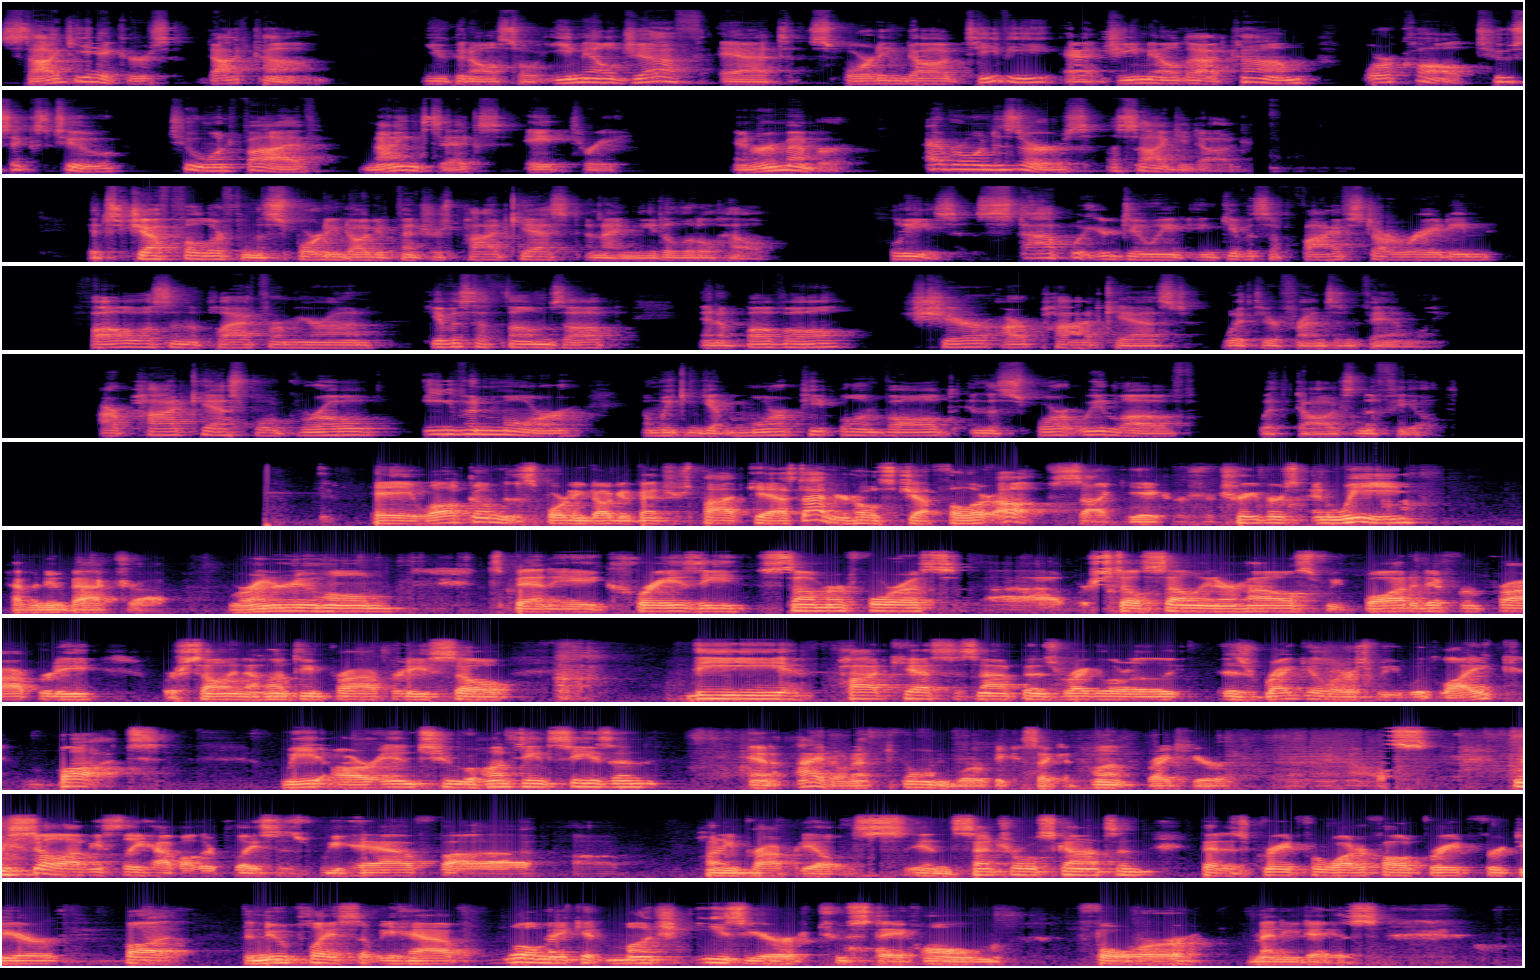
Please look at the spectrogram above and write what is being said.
www.sagiacres.com. You can also email Jeff at sportingdogtv at gmail.com or call 262 215 9683. And remember, everyone deserves a Sagi dog. It's Jeff Fuller from the Sporting Dog Adventures podcast, and I need a little help. Please stop what you're doing and give us a five star rating. Follow us on the platform you're on, give us a thumbs up, and above all, share our podcast with your friends and family. Our podcast will grow even more, and we can get more people involved in the sport we love with dogs in the field. Hey, welcome to the Sporting Dog Adventures podcast. I'm your host, Jeff Fuller of Sagi Acres Retrievers, and we have a new backdrop. We're in our new home. It's been a crazy summer for us. Uh, we're still selling our house. We bought a different property. We're selling a hunting property. So the podcast has not been as regularly as regular as we would like, but we are into hunting season, and I don't have to go anywhere because I can hunt right here at my house. We still obviously have other places. We have uh, uh, hunting property in, in central Wisconsin that is great for waterfowl, great for deer, but the new place that we have will make it much easier to stay home for many days.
